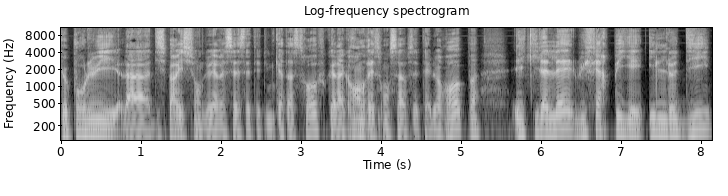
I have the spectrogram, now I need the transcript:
que pour lui, la disparition de l'URSS était une catastrophe, que la grande responsable c'était l'Europe, et qu'il allait lui faire payer. Il le dit,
